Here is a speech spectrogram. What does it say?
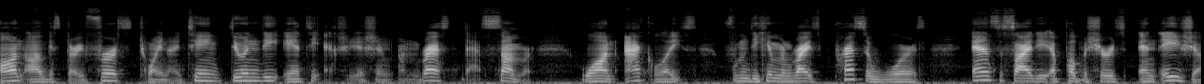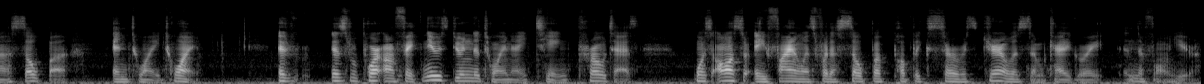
on August 31st, 2019, during the anti extradition unrest that summer, won accolades from the Human Rights Press Awards and Society of Publishers in Asia, SOPA, in 2020. Its report on fake news during the 2019 protest was also a finalist for the SOPA Public Service Journalism category in the following year.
